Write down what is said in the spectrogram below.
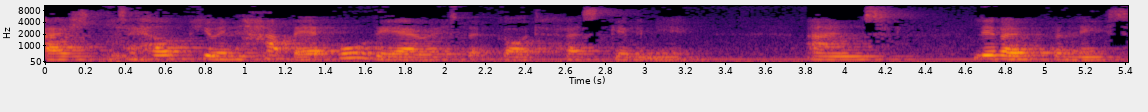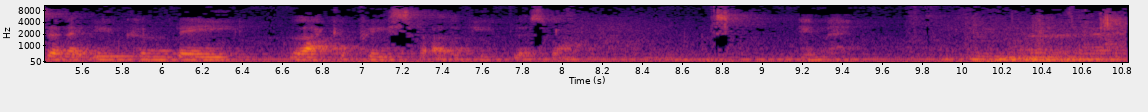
as, to help you inhabit all the areas that God has given you, and live openly so that you can be like a priest for other people as well. Amen. Amen.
